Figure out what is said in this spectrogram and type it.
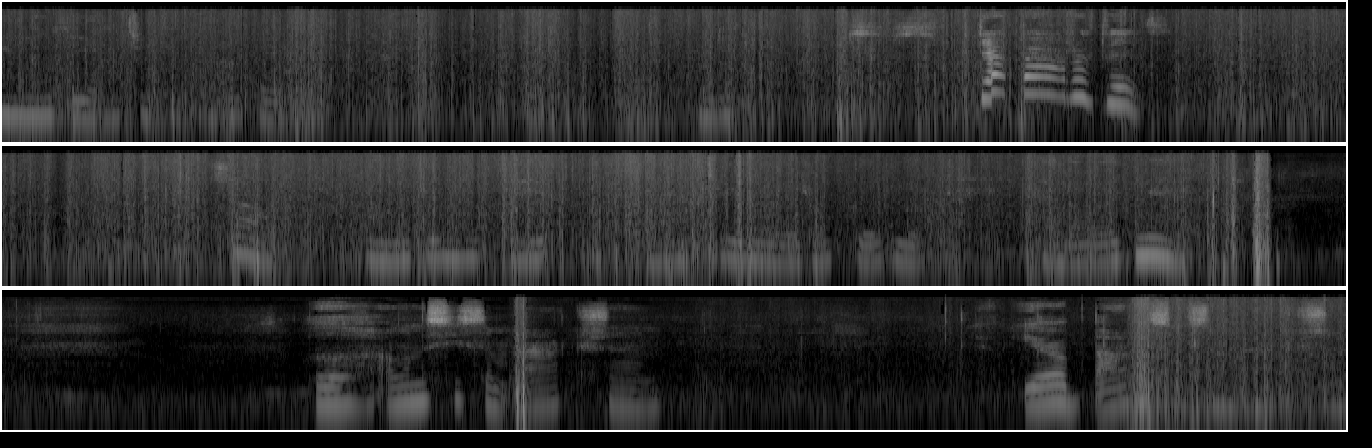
You know the answer to that, baby. Step out of this! So, I'm making a date a funky little good look. Kind of like me. Ugh, I want to see some action. You're about to see some action.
